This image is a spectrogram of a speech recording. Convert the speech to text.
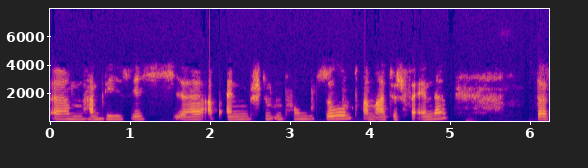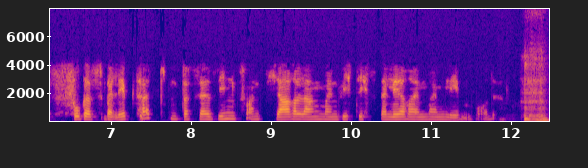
ähm, haben die sich äh, ab einem bestimmten Punkt so dramatisch verändert, dass Fugas überlebt hat und dass er 27 Jahre lang mein wichtigster Lehrer in meinem Leben wurde. Mhm.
